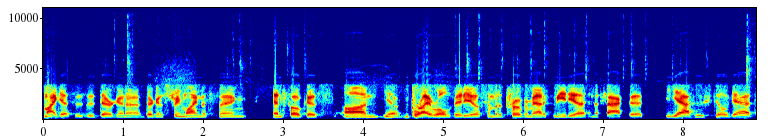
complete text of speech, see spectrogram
My guess is that they're gonna they're gonna streamline this thing and focus on you know pre-roll video, some of the programmatic media, and the fact that Yahoo still gets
